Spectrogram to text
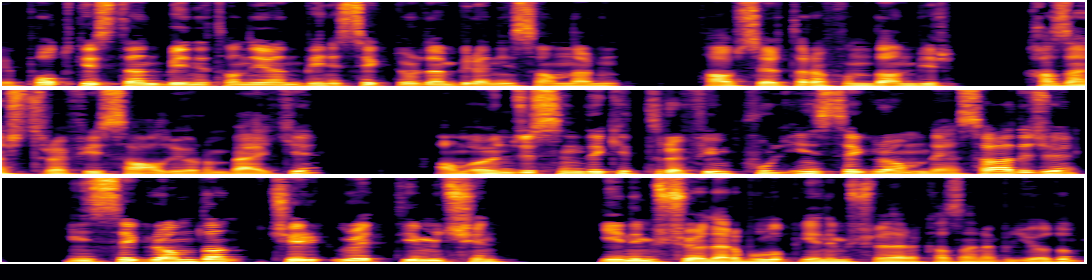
Ve podcast'ten beni tanıyan, beni sektörden bilen insanların tavsiyeleri tarafından bir kazanç trafiği sağlıyorum belki. Ama öncesindeki trafiğim full Instagram'da. Yani sadece Instagram'dan içerik ürettiğim için yeni müşteriler bulup yeni müşteriler kazanabiliyordum.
